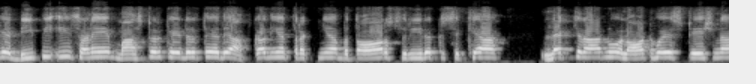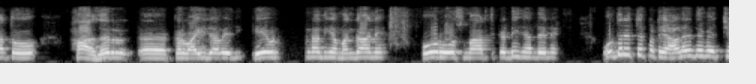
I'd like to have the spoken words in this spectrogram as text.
ਕਿ ਡੀਪੀਈ ਸਣੇ ਮਾਸਟਰ ਕੇਡਰ ਤੇ ਅਧਿਆਪਕਾਂ ਦੀਆਂ ਤਰੱਕੀਆਂ ਬਤੌਰ ਸਰੀਰਕ ਸਿੱਖਿਆ ਲੈਕਚਰਾਰ ਨੂੰ ਅਲਾਟ ਹੋਏ ਸਟੇਸ਼ਨਾਂ ਤੋਂ ਹਾਜ਼ਰ ਕਰਵਾਈ ਜਾਵੇ ਜੀ ਇਹ ਉਹਨਾਂ ਦੀਆਂ ਮੰਗਾਂ ਨੇ। ਉਹ ਰੋਸ ਮਾਰਚ ਕੱਢੀ ਜਾਂਦੇ ਨੇ। ਉਧਰ ਇੱਥੇ ਪਟਿਆਲੇ ਦੇ ਵਿੱਚ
